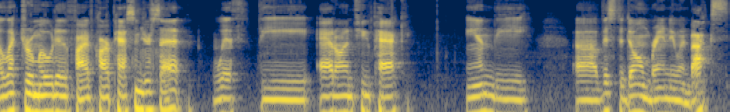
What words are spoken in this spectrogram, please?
Electromotive five car passenger set with the add-on two pack and the uh, Vista Dome brand new in box.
